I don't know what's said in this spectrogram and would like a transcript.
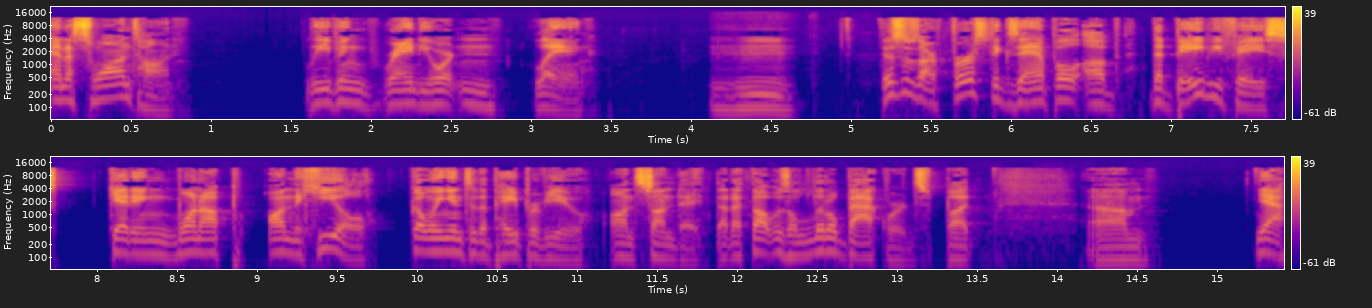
and a swanton, leaving Randy Orton laying. Mm-hmm. This was our first example of the babyface getting one up on the heel going into the pay per view on Sunday. That I thought was a little backwards, but um, yeah,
